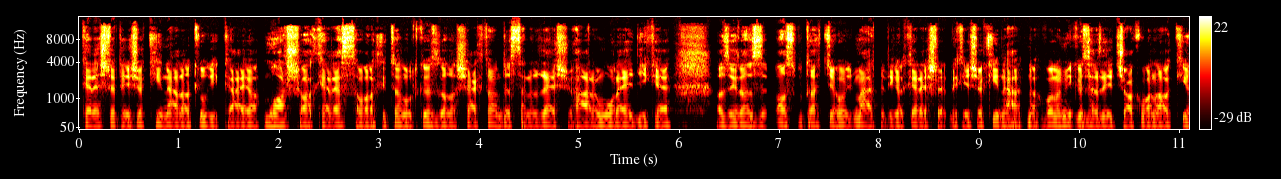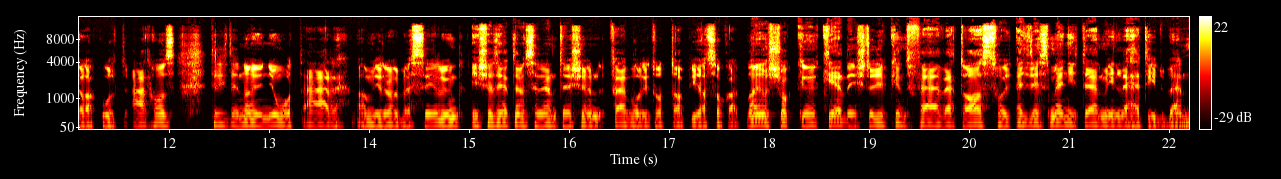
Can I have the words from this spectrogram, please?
kereslet és a kínálat logikája marsal kereszt, ha valaki tanult közgazdaságtant, aztán az első három óra egyike, azért az azt mutatja, hogy már pedig a keresletnek és a kínálatnak valami köze azért csak van a kialakult árhoz. Tehát itt egy nagyon nyomott ár, amiről beszélünk, és ez értelemszerűen teljesen felborította a piacokat. Nagyon sok kérdést egyébként felvet az, hogy egyrészt mennyi termény lehet itt benn.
